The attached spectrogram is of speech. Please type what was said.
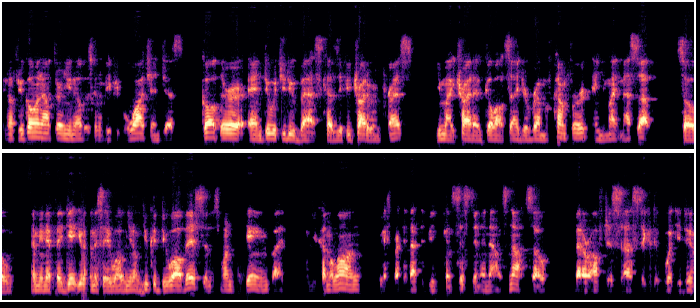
you know, if you're going out there and you know there's going to be people watching, just go out there and do what you do best. Because if you try to impress, you might try to go outside your realm of comfort and you might mess up. So, I mean, if they get you and they say, well, you know, you could do all this in this one game, but when you come along, we expected that to be consistent and now it's not. So, better off just uh, sticking to what you do.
